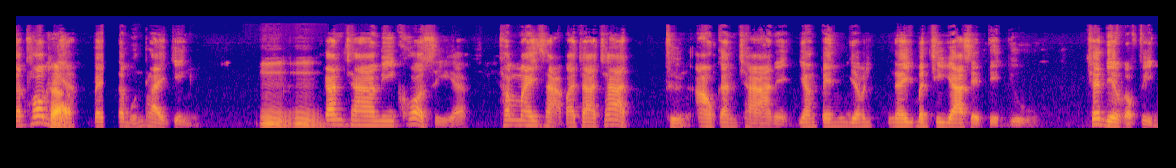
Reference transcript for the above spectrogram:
กระท่อมครับเนี่ยเป็นสมุนไพรจริง อืมอืมกัญชามีข้อเสียทำไมสหประชาชาติถึงเอากัญชาเนี่ยยังเป็นในบัญชียาเสพติดอยู่ เช่นเดียวกับฟิน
